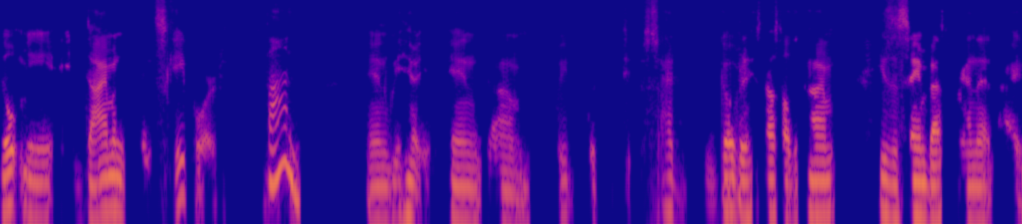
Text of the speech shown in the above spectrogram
built me a diamond plate skateboard, fun. and we and um, we would so I'd go over to his house all the time. He's the same best friend that I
